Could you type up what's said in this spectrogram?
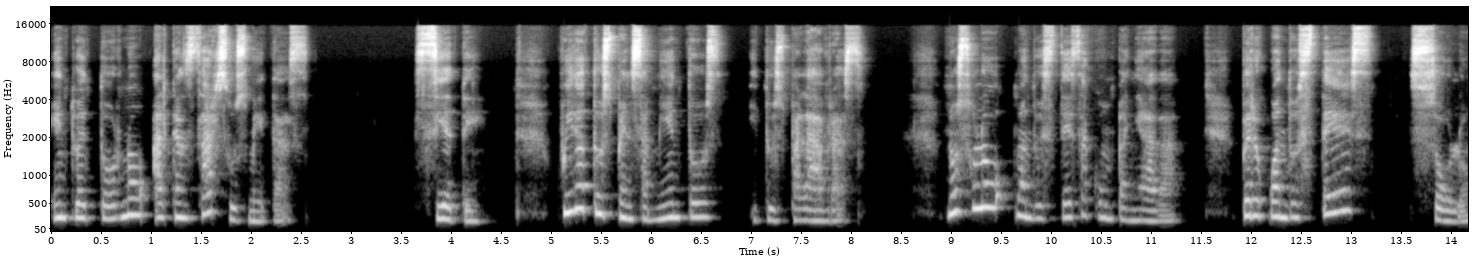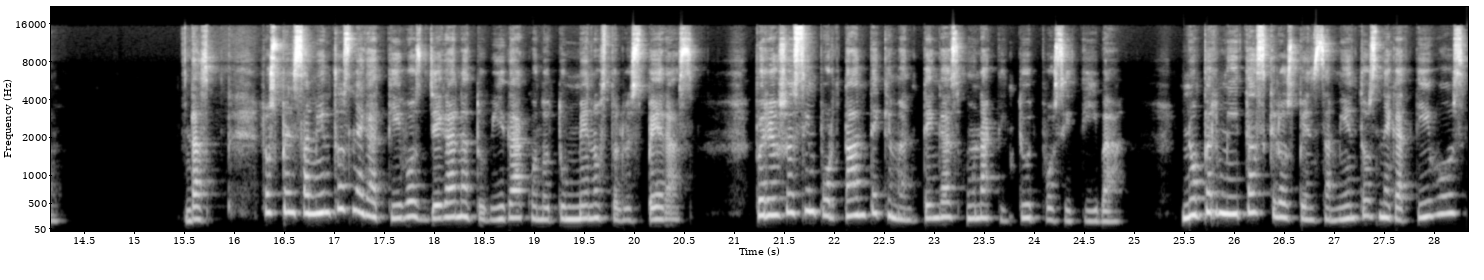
en tu entorno a alcanzar sus metas. 7. Cuida tus pensamientos y tus palabras, no solo cuando estés acompañada, pero cuando estés solo. los pensamientos negativos llegan a tu vida cuando tú menos te lo esperas, pero eso es importante que mantengas una actitud positiva. No permitas que los pensamientos negativos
